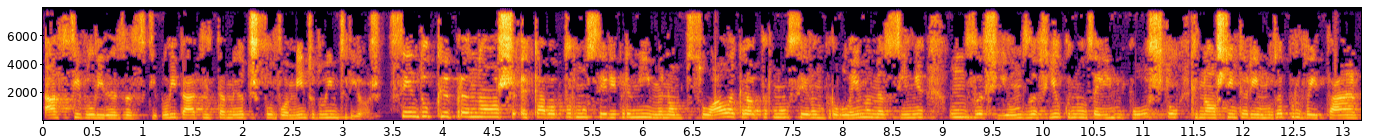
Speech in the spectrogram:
a acessibilidade, e também o despovoamento do interior. Sendo sendo que para nós acaba por não ser, e para mim, meu nome pessoal, acaba por não ser um problema, mas sim um desafio, um desafio que nos é imposto, que nós tentaremos aproveitar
